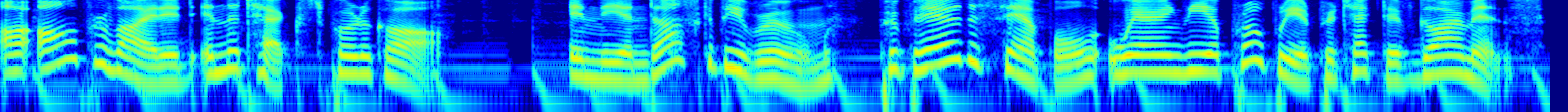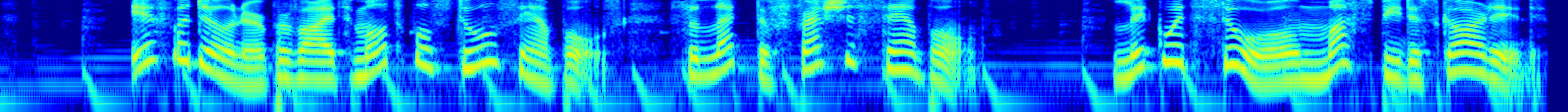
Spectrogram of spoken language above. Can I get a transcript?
are all provided in the text protocol. In the endoscopy room, prepare the sample wearing the appropriate protective garments. If a donor provides multiple stool samples, select the freshest sample. Liquid stool must be discarded.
